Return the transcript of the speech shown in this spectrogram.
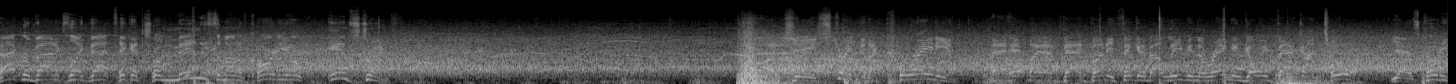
Acrobatics like that take a tremendous amount of cardio and strength. Oh, gee, straight to the cranium. That hit might have Bad Bunny thinking about leaving the ring and going back on tour. Yeah, as Cody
